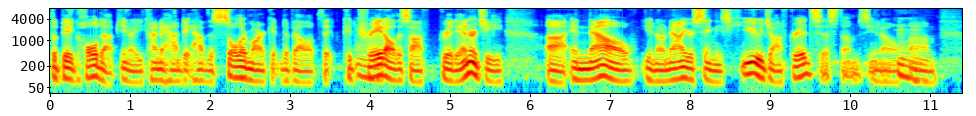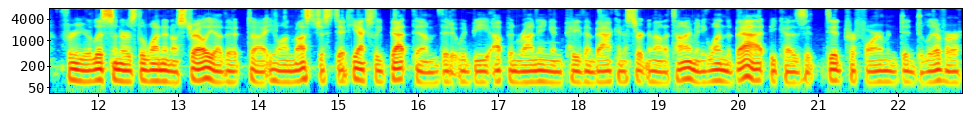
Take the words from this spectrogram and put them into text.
the big holdup. You know, you kind of had to have the solar market develop that could create all this off grid energy. Uh, and now, you know, now you're seeing these huge off-grid systems. You know, um, for your listeners, the one in Australia that uh, Elon Musk just did, he actually bet them that it would be up and running and pay them back in a certain amount of time, and he won the bet because it did perform and did deliver.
